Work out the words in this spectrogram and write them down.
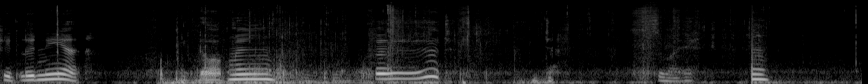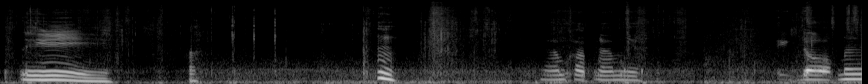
ขิดเลยเนี่ย อีกดอกหนึ่งปืดสวยอืมนี่อืมน้ำครับน้ำเนี่ย อีกดอกหนึ่ง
